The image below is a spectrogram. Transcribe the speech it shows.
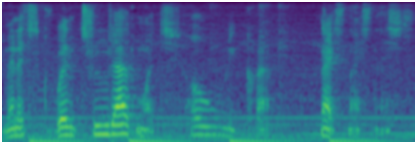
managed went through that much. Holy crap. Nice, nice, nice.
